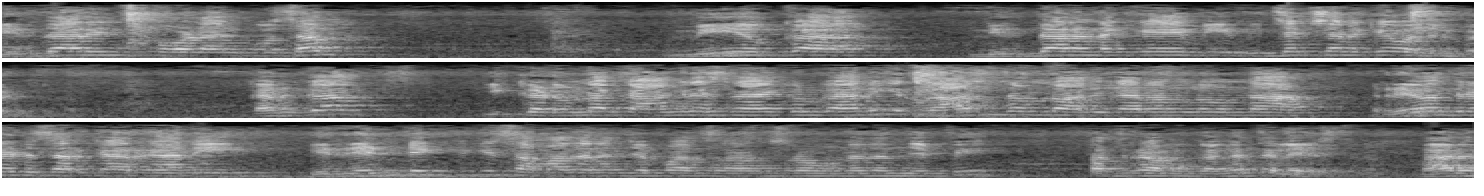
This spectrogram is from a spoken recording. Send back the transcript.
నిర్ధారించుకోవడం కోసం మీ యొక్క నిర్ధారణకే మీ విచక్షణకే వదిలిపెడుతున్నారు కనుక ఇక్కడ ఉన్న కాంగ్రెస్ నాయకులు గాని రాష్ట్రంలో అధికారంలో ఉన్న రేవంత్ రెడ్డి సర్కార్ గాని ఈ రెండింటికి సమాధానం చెప్పాల్సిన అవసరం ఉన్నదని చెప్పి పత్రికాముఖంగా తెలియజేస్తున్నాం. భారత్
